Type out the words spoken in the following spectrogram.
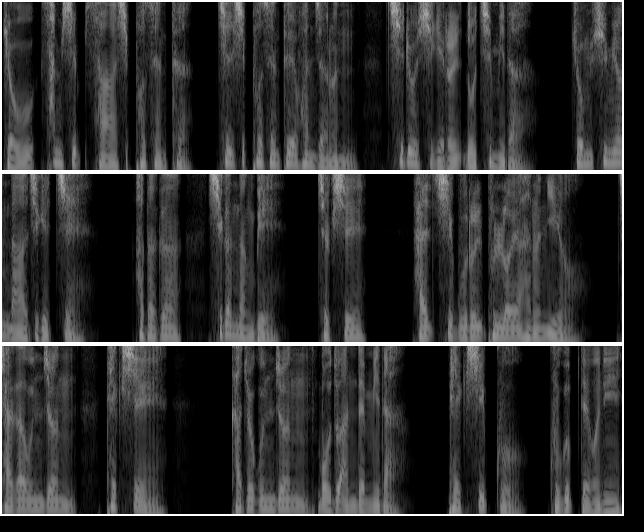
겨우 34, 10%, 70%의 환자는 치료 시기를 놓칩니다. 좀 쉬면 나아지겠지 하다가 시간 낭비, 즉시 할치구를 불러야 하는 이유. 자가 운전, 택시, 가족 운전 모두 안 됩니다. 119 구급대원이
